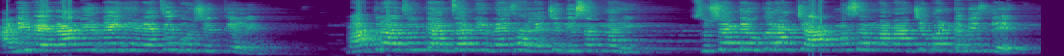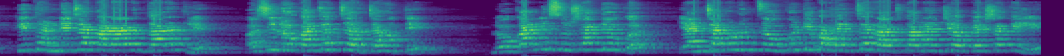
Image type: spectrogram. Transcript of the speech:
आणि वेगळा निर्णय घेण्याचे घोषित केले. मात्र अजून त्यांचा निर्णय झाल्याचे दिसत नाही. सुशांत देवकरांच्या आत्मसन्मानाचे बंड विजले की थंडीच्या कडाड्यात गारटले अशी लोकांच्या चर्चा होते. लोकांनी सुशांत देवकर यांच्याकडून चौकटी बाहेरच्या राजकारणाची अपेक्षा केली.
